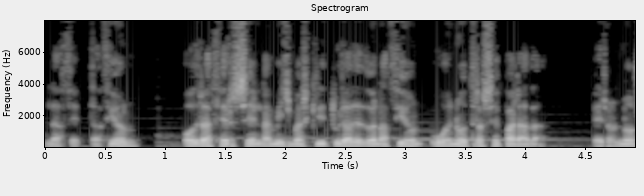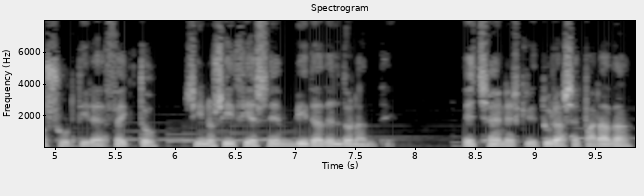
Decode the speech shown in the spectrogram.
La aceptación podrá hacerse en la misma escritura de donación o en otra separada, pero no surtirá efecto si no se hiciese en vida del donante hecha en escritura separada,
